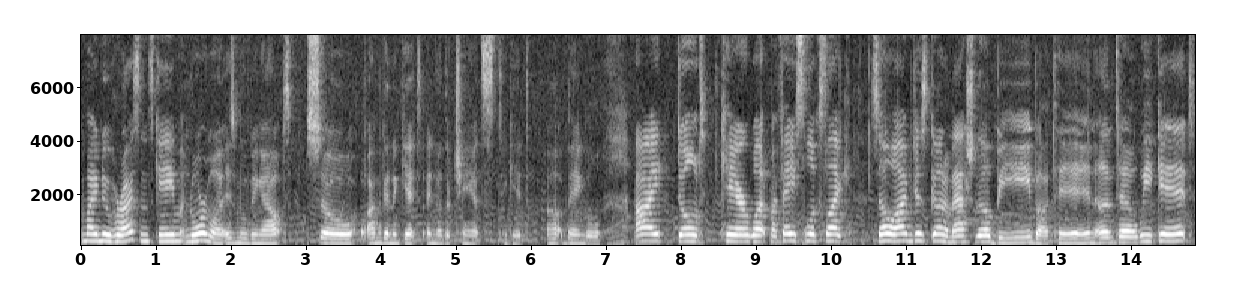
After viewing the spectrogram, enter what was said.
my New Horizons game, Norma is moving out, so I'm gonna get another chance to get uh, Bangle. I don't care what my face looks like. So I'm just gonna mash the B button until we get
